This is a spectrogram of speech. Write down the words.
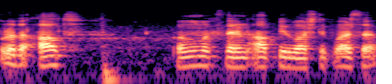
Burada alt konulmak istenen alt bir başlık varsa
